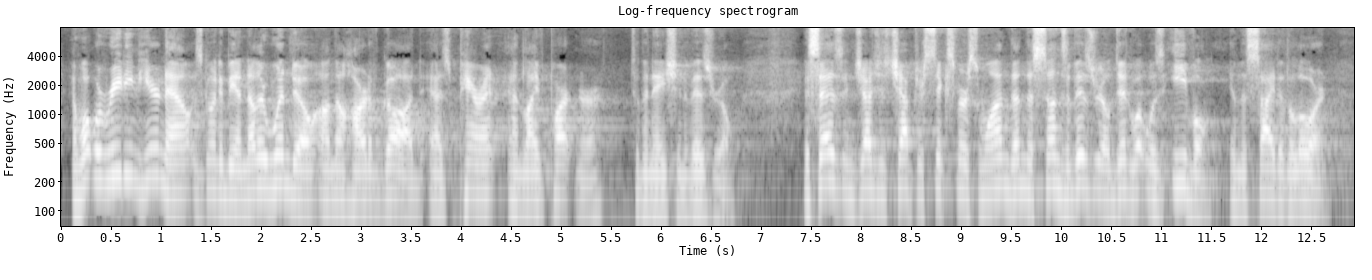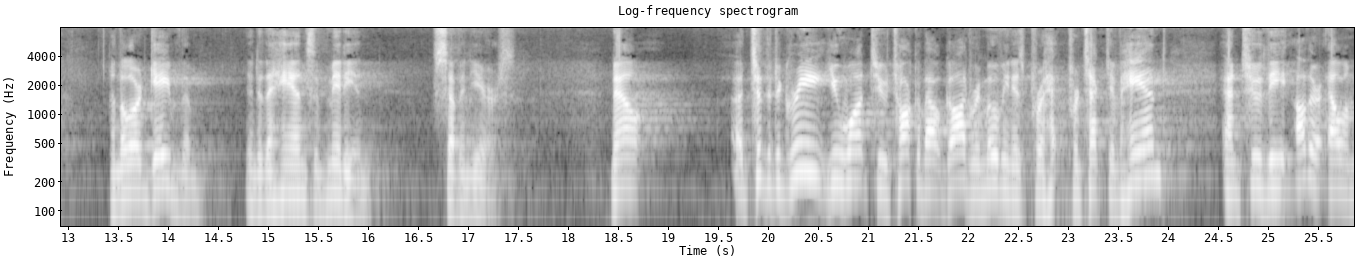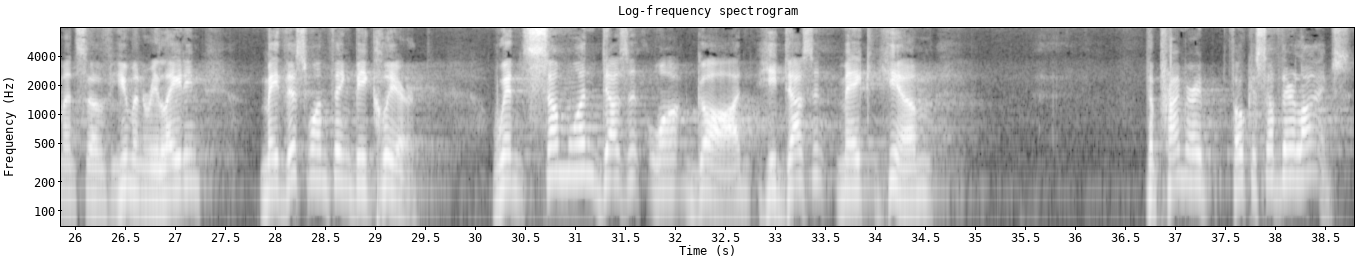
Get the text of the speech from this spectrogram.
And what we're reading here now is going to be another window on the heart of God as parent and life partner to the nation of Israel. It says in Judges chapter 6, verse 1 Then the sons of Israel did what was evil in the sight of the Lord, and the Lord gave them into the hands of Midian seven years. Now, uh, to the degree you want to talk about God removing his pro- protective hand, and to the other elements of human relating, may this one thing be clear when someone doesn't want God, he doesn't make him the primary focus of their lives.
